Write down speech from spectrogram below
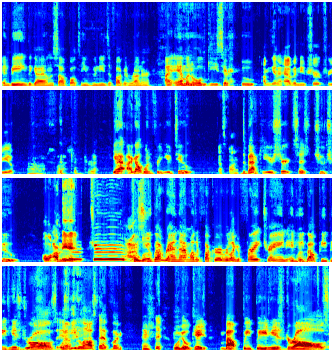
and being the guy on the softball team who needs a fucking runner, I am an Ooh. old geezer. Ooh, I'm gonna have a new shirt for you. Oh, fucking correct. Yeah, I got one for you too. That's fine. The back of your shirt says choo choo. Oh, I'm in. Because you about ran that motherfucker over like a freight train, and he about pee-peed his draws as Well- he lost that fucking. we'll go Cajun. About pee-peed his draws.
